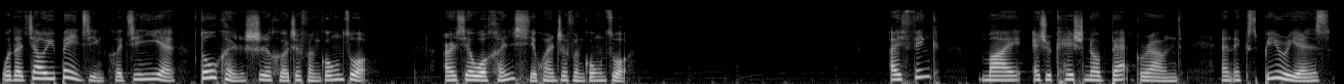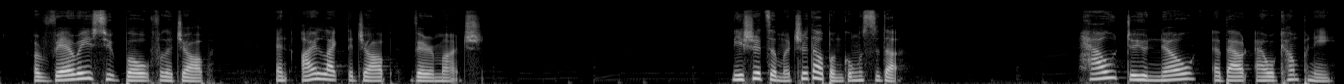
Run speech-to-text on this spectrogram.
我的教育背景和经验都很适合这份工作，而且我很喜欢这份工作。I think my educational background and experience are very suitable for the job, and I like the job very much. 你是怎么知道本公司的？How do you know about our company？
